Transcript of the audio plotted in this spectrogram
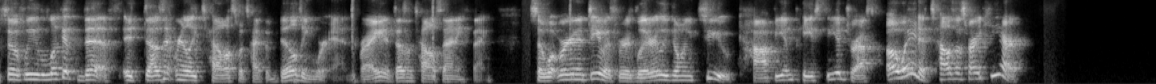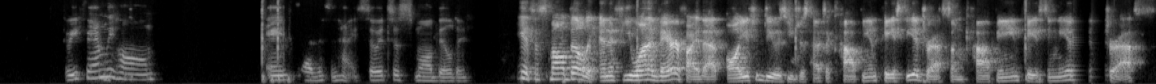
So if we look at this, it doesn't really tell us what type of building we're in, right? It doesn't tell us anything. So what we're gonna do is we're literally going to copy and paste the address. Oh wait, it tells us right here. Three family home and Stuyvesant Heights. So it's a small building. Yeah, it's a small building. And if you want to verify that, all you have to do is you just have to copy and paste the address. So I'm copying and pasting the address.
